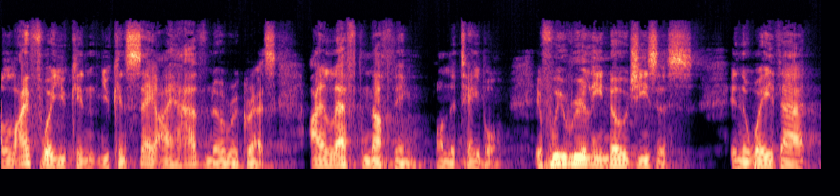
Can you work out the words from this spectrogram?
A life where you can, you can say, I have no regrets. I left nothing on the table. If we really know Jesus in the way that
